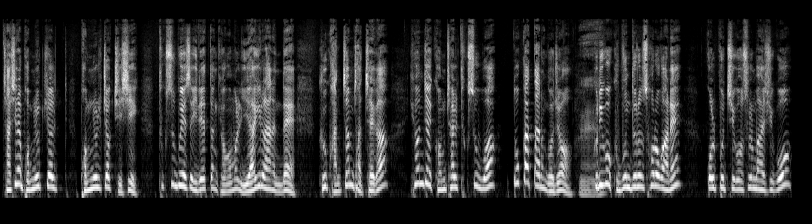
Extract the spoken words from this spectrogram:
자신의 법률적 법률적 지식, 특수부에서 일했던 경험을 이야기를 하는데 그 관점 자체가 현재 검찰 특수부와 똑같다는 거죠. 네. 그리고 그분들은 서로 간에 골프 치고 술 마시고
